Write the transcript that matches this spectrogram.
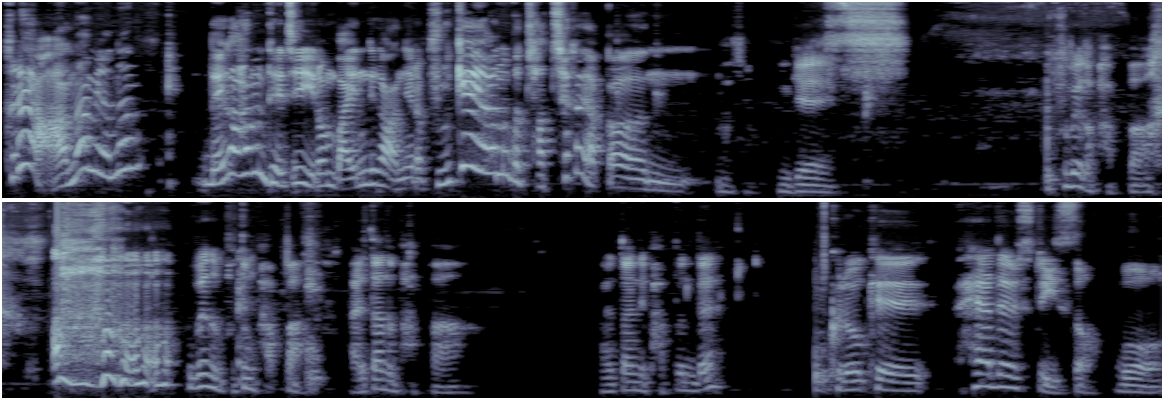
그래, 안 하면은 내가 하면 되지, 이런 마인드가 아니라, 불쾌해하는 것 자체가 약간, 이게 후배가 바빠. 후배는 보통 바빠. 말단은 바빠. 말단이 바쁜데 그렇게 해야 될 수도 있어. 뭐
